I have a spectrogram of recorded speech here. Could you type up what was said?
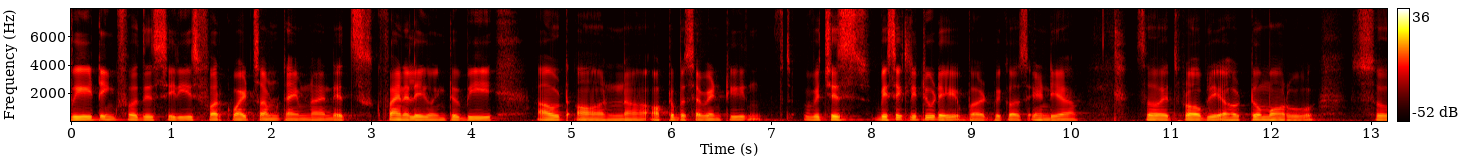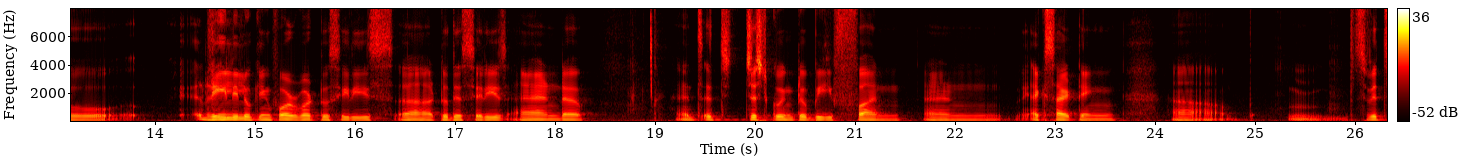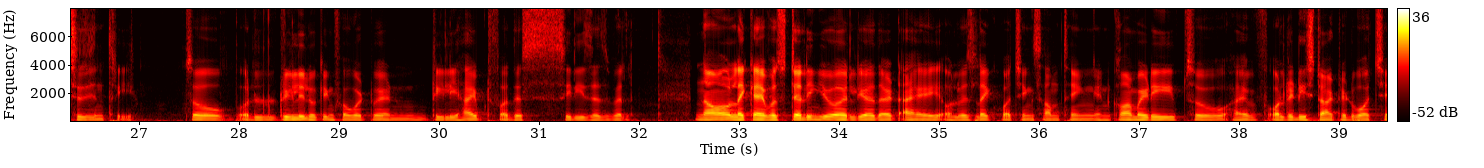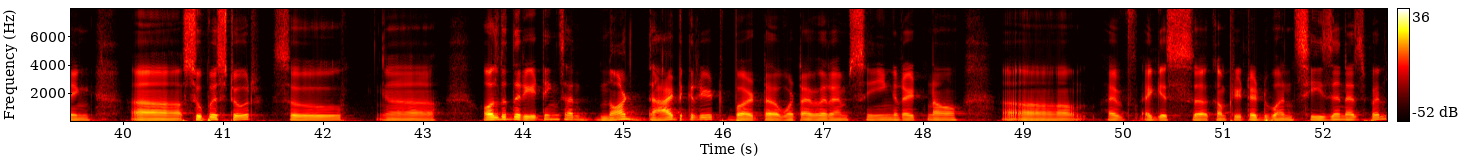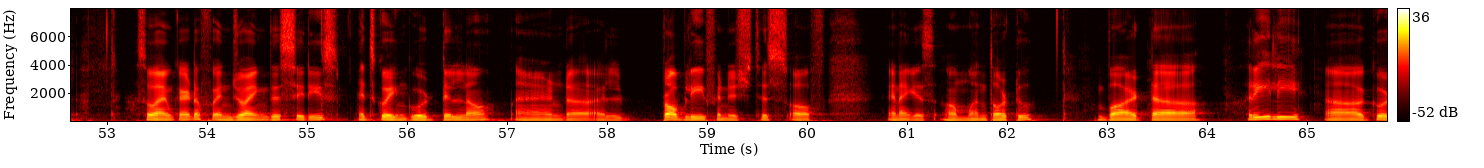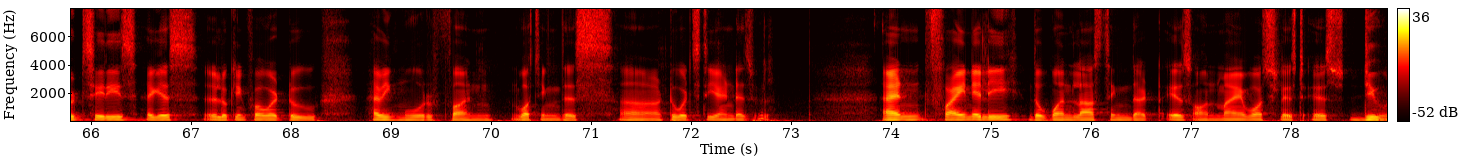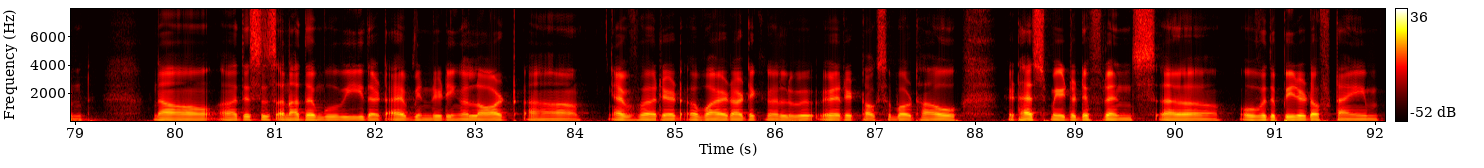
waiting for this series for quite some time now, and it's finally going to be out on uh, October 17th, which is basically today, but because India, so it's probably out tomorrow. So really looking forward to series uh, to this series, and uh, it's it's just going to be fun and exciting uh, with season three. So really looking forward to and really hyped for this series as well. Now, like I was telling you earlier, that I always like watching something in comedy. So I've already started watching uh, Superstore. So uh, although the ratings are not that great, but uh, whatever I'm seeing right now, I've I guess uh, completed one season as well. So I'm kind of enjoying this series. It's going good till now, and uh, I'll probably finish this off in I guess a month or two but uh, really uh, good series i guess looking forward to having more fun watching this uh, towards the end as well and finally the one last thing that is on my watch list is dune. Now uh, this is another movie that i've been reading a lot. Uh, i've read a wired article where it talks about how it has made a difference uh, over the period of time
